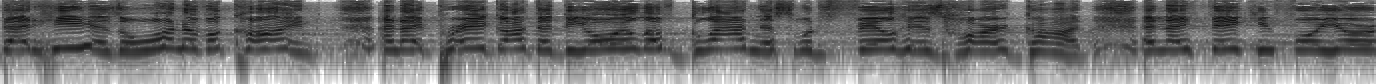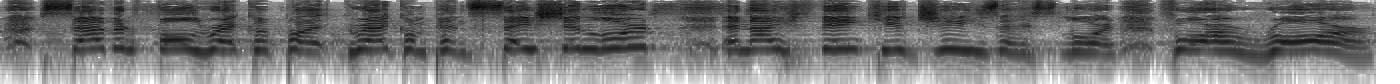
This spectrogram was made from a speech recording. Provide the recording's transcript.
that he is one of a kind. And I pray, God, that the oil of gladness would fill his heart, God. And I thank you for your sevenfold recomp- recompensation, Lord. And I thank you, Jesus, Lord, for a roar.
